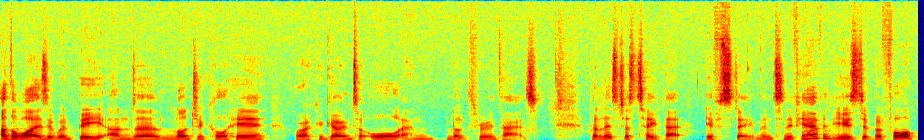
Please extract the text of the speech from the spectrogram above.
otherwise it would be under logical here or I could go into all and look through that. But let's just take that if statement. And if you haven't used it before,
